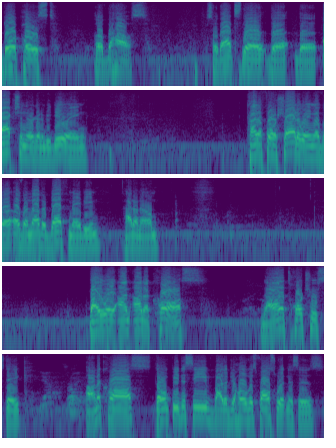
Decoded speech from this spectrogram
doorpost of the house. So that's the, the, the action they're going to be doing. Kind of foreshadowing of, a, of another death, maybe. I don't know. By the way, on, on a cross, not on a torture stake, on a cross. Don't be deceived by the Jehovah's false witnesses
